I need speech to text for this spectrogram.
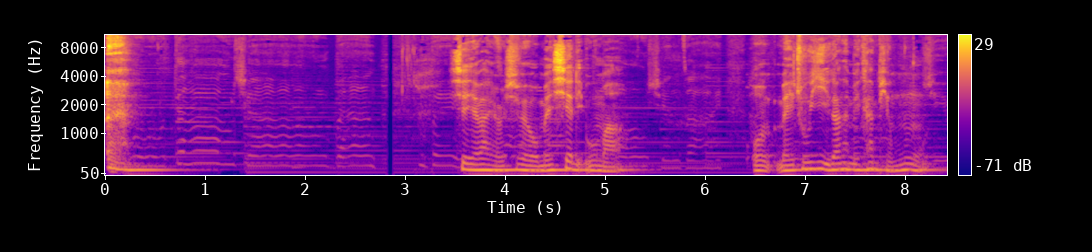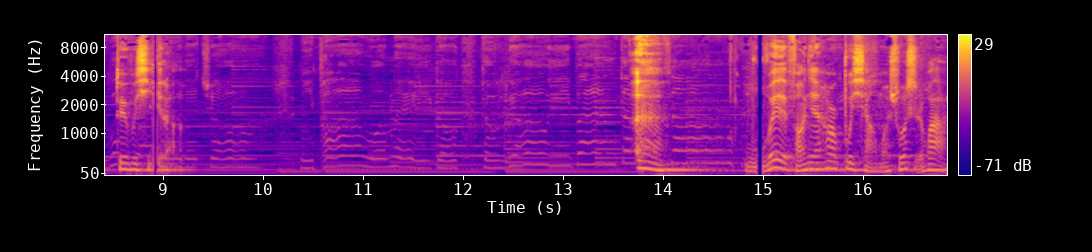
谢谢袜球续费，我没谢礼物吗？我没注意，刚才没看屏幕，对不起了。五位的房间号不香吗？说实话，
